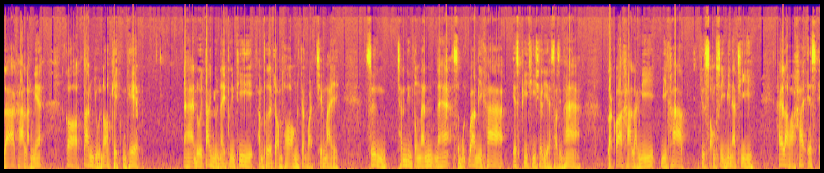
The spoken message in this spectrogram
และอาคารหลังเนี้ยก็ตั้งอยู่นอกเขตกรุงเทพนะฮะโดยตั้งอยู่ในพื้นที่อำเภอจอมทองจังหวัดเชียงใหม่ ซึ่งชั้นดินตรงนั้นนะฮะสมมติว่ามีค่า SPT เฉลี่ย 35 แล้วก็อาคารหลังนี้มีค่าจุด24 วินาที ให้เราหาค่า SA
